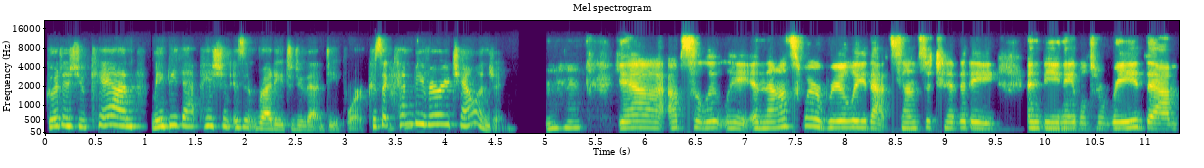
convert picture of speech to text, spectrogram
good as you can, maybe that patient isn't ready to do that deep work because it can mm-hmm. be very challenging. Mm-hmm. Yeah, absolutely. And that's where really that sensitivity and being able to read them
